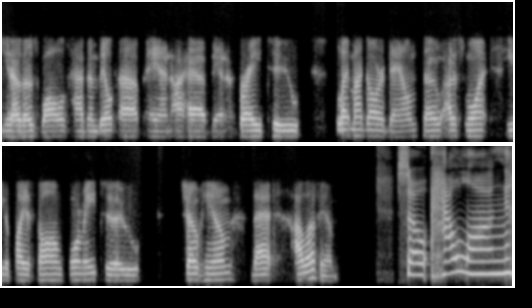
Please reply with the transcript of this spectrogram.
you know those walls have been built up and I have been afraid to let my guard down so I just want you to play a song for me to show him that I love him. So, how long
